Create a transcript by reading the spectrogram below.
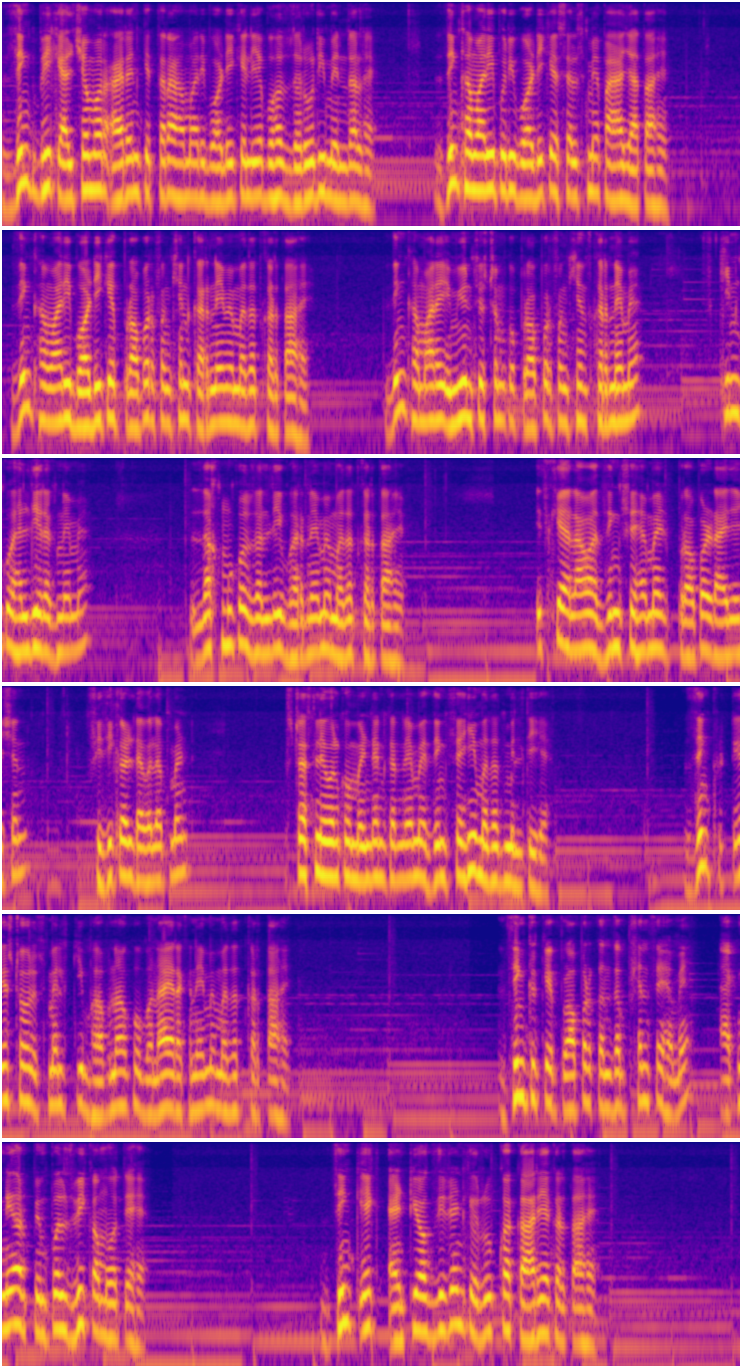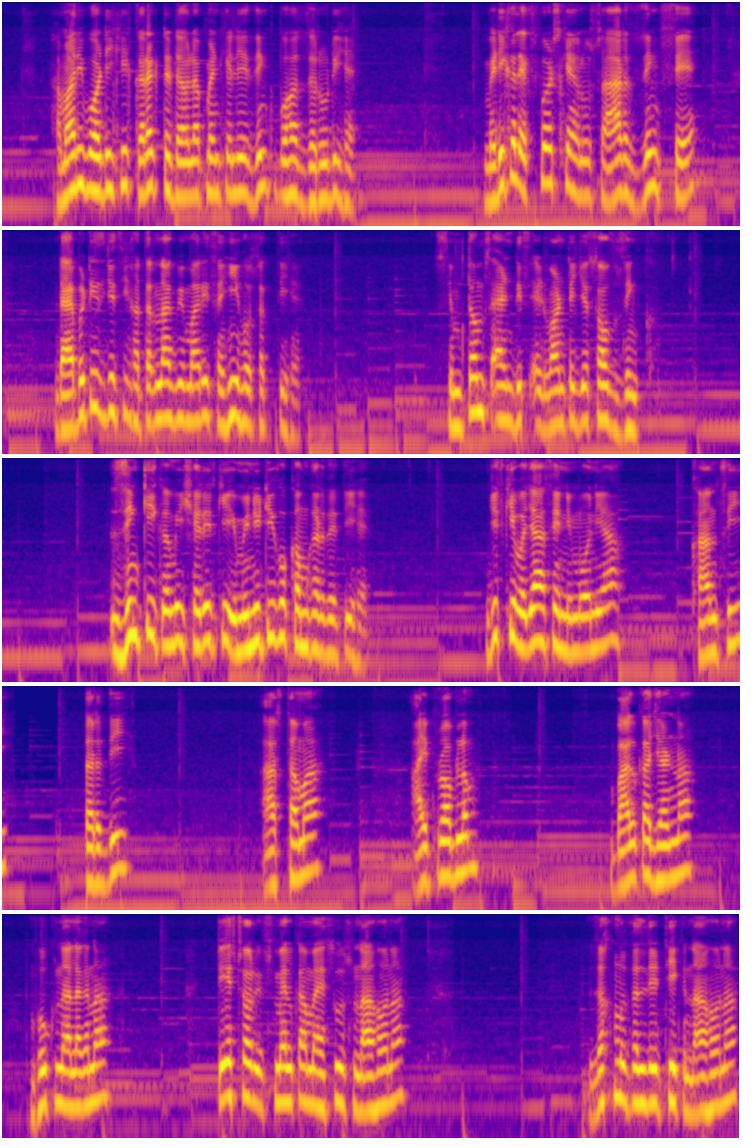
Zinc भी calcium और iron की तरह हमारी बॉडी के लिए बहुत ज़रूरी मिनरल है। जिंक हमारी पूरी बॉडी के सेल्स में पाया जाता है। जिंक हमारी बॉडी के प्रॉपर फ़ंक्शन करने में मदद करता है। जिंक हमारे इम्यून सिस्टम को प्रॉपर फ़ंक्शंस करने में स्किन को हेल्दी रखने में, ज़ख्म को जल्दी भरने में मदद करता है। इसके अलावा जिंक से हमें proper digestion physical development stress level को मेंटेन करने में जिंक से ही मदद मिलती है। जिंक टेस्ट और स्मेल की भावना को बनाए रखने में मदद करता है। जिंक के प्रॉपर कंजप्शन से हमें एक्ने और पिंपल्स भी कम होते हैं। जिंक एक एंटीऑक्सीडेंट के रूप का कार्य करता है। हमारी बॉडी की करेक्ट डेवलपमेंट के लिए जिंक बहुत ज़रूरी है। मेडिकल एक्सपर्ट्स के अनुसार जिंक से डायबिटीज़ जैसी खतरनाक बीमारी सही हो सकती है। Symptoms and disadvantages of zinc zinc की कमी शरीर की इम्यूनिटी को कम कर देती है, जिसकी वजह से निमोनिया खांसी, सर्दी आस्थमा आई प्रॉब्लम बाल का झड़ना, भूख ना लगना टेस्ट और स्मेल का महसूस ना होना, जख्म जल्दी ठीक ना होना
